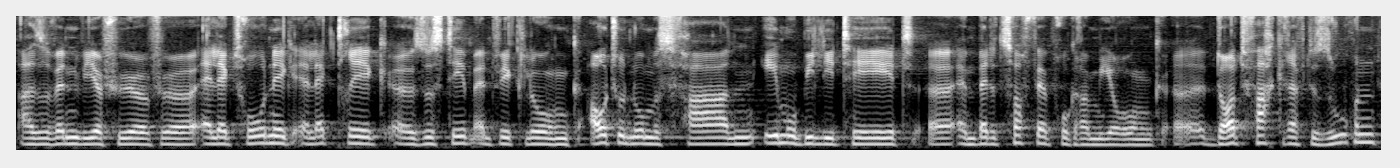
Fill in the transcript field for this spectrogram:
also wenn wir für, für Elektronik, Elektrik, äh, Systementwicklung, autonomes Fahren, E-Mobilität, äh, Embedded Software-Programmierung äh, dort Fachkräfte suchen,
